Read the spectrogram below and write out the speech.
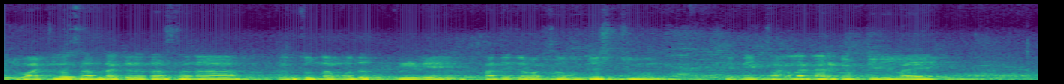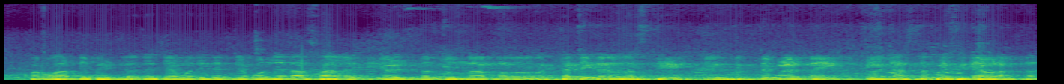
आणि वाढदिवस साजरा करत असताना गरजूंना मदत मिळणे हा त्याच्यामागचा उद्देश ठेवून त्यांनी एक चांगला कार्यक्रम केलेला आहे. परवा ते भेटले होते त्यामध्ये त्यांच्या बोलण्यात असं आलं की ज्यावेळेस गरजूंना म- रक्ताची गरज असते त्यावेळेस रक्त मिळत नाही किंवा जास्त पैसे द्यावे लागतात.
